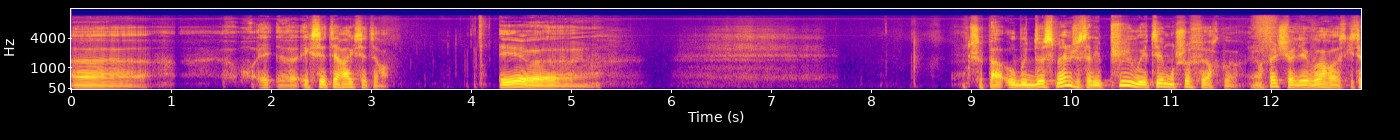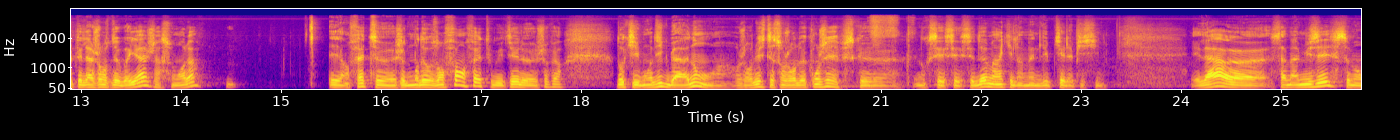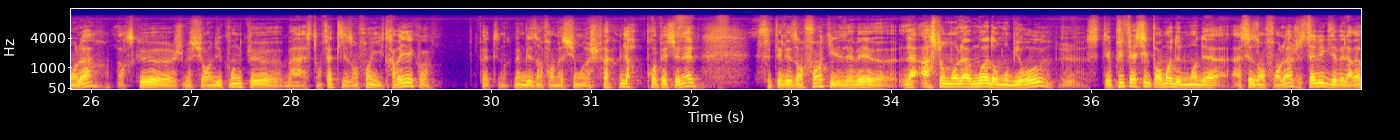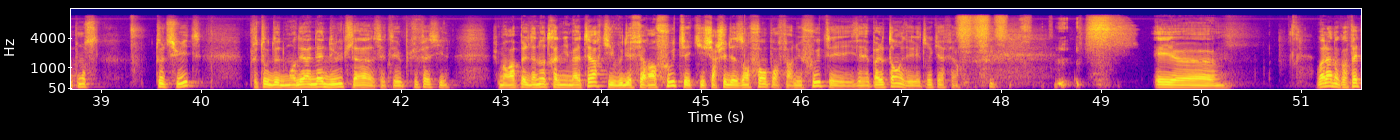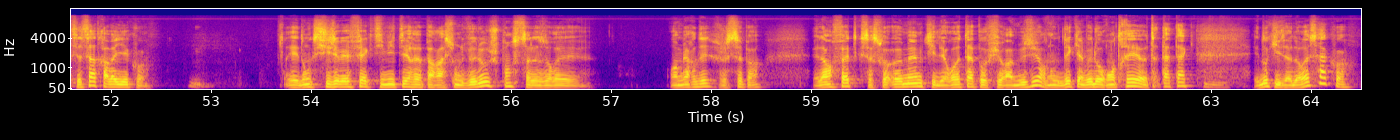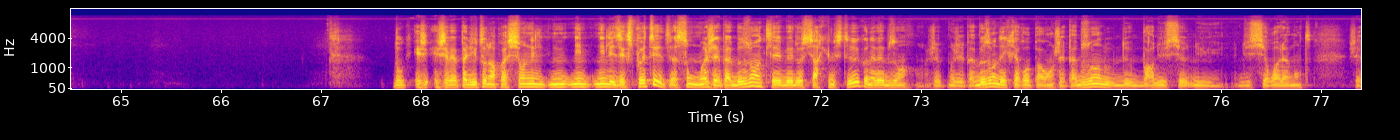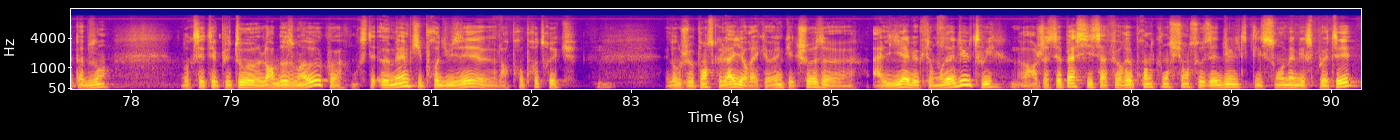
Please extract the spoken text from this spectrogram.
Euh, et, euh, etc., etc. Et euh, je sais pas, au bout de deux semaines, je savais plus où était mon chauffeur, quoi. Et en fait, je suis allé voir euh, ce qui s'appelait l'agence de voyage à ce moment-là. Et en fait, euh, j'ai demandé aux enfants en fait où était le chauffeur. Donc ils m'ont dit que bah non, aujourd'hui c'était son jour de congé, parce que donc c'est- demain qu'il emmène les pieds à la piscine. Et là, euh, ça m'a amusé ce moment-là, parce que euh, je me suis rendu compte que bah, en fait les enfants ils travaillaient quoi. En fait, donc même les informations, je vais dire professionnelles, c'était les enfants qui les avaient. euh, là, à ce moment-là, moi dans mon bureau, c'était plus facile pour moi de demander à ces enfants-là. Je savais qu'ils avaient la réponse tout de suite, plutôt que de demander à un adulte. Là, c'était plus facile. Je me rappelle d'un autre animateur qui voulait faire un foot et qui cherchait des enfants pour faire du foot et ils n'avaient pas le temps, ils avaient des trucs à faire. et euh, voilà, donc en fait, c'est ça, travailler, quoi. Et donc, si j'avais fait activité réparation de vélo, je pense que ça les aurait emmerdés, je sais pas. Et là, en fait, que ce soit eux-mêmes qui les retapent au fur et à mesure, donc dès qu'un vélo rentrait, euh, tac, tac, tac. Et donc, ils adoraient ça, quoi. Donc, j'avais pas du tout l'impression ni, les exploiter. De toute façon, moi, j'avais pas besoin que les vélos circulent, c'était eux qu'on avait besoin. Moi, j'avais pas besoin d'écrire aux parents, j'avais pas besoin de, boire du, du- sirop à la menthe. J'avais pas besoin. Donc, c'était plutôt leurs besoins eux, quoi. C'était eux-mêmes qui produisaient euh, leurs propres trucs. Et donc, je pense que là, il y aurait quand même quelque chose euh, à lier avec le monde adulte, oui. Alors, je sais pas si ça ferait prendre conscience aux adultes qu'ils sont eux-mêmes exploités.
